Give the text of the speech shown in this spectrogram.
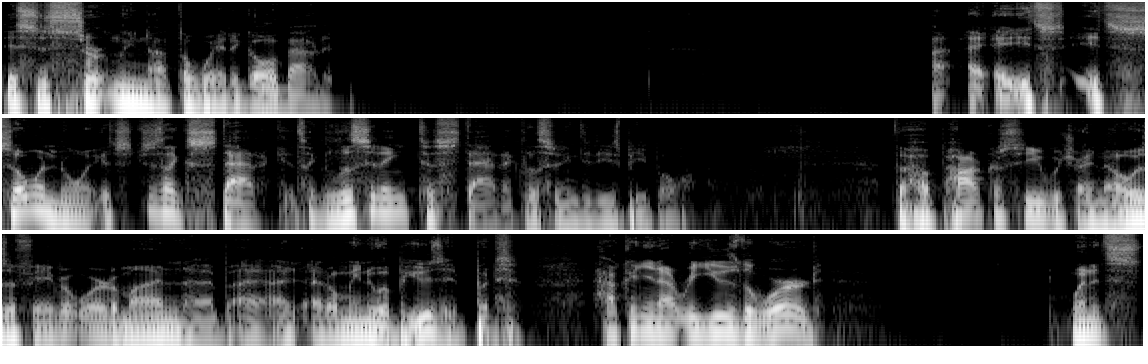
this is certainly not the way to go about it. I, it's it's so annoying. It's just like static. It's like listening to static. Listening to these people. The hypocrisy, which I know is a favorite word of mine, I, I, I don't mean to abuse it, but how can you not reuse the word when it's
